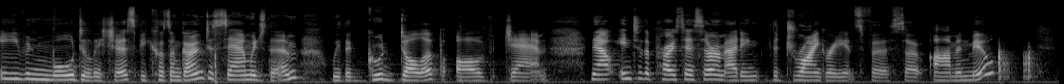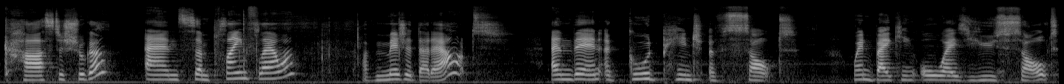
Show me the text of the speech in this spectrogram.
even more delicious because I'm going to sandwich them with a good dollop of jam. Now into the processor I'm adding the dry ingredients first. So almond meal, caster sugar, and some plain flour I've measured that out. And then a good pinch of salt. When baking, always use salt.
